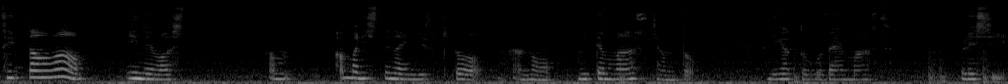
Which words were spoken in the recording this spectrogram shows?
Twitter はいいねはしあんあんまりしてないんですけどあの見てますちゃんと。ありがとうございます。嬉しい。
